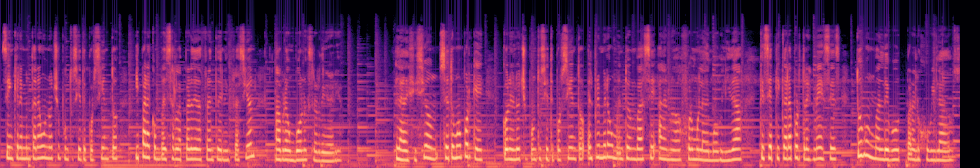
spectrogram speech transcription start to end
se incrementará un 8.7% y para compensar la pérdida frente de la inflación habrá un bono extraordinario. La decisión se tomó porque, con el 8.7%, el primer aumento en base a la nueva fórmula de movilidad que se aplicará por tres meses tuvo un mal debut para los jubilados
